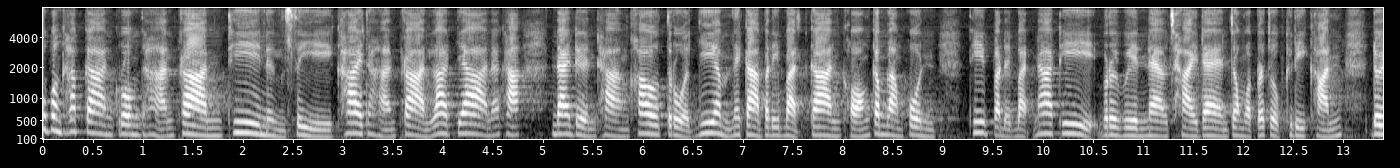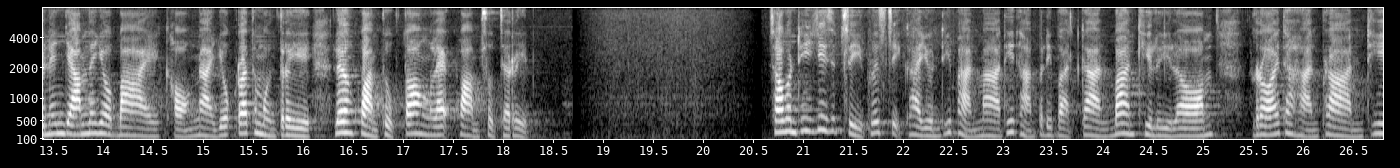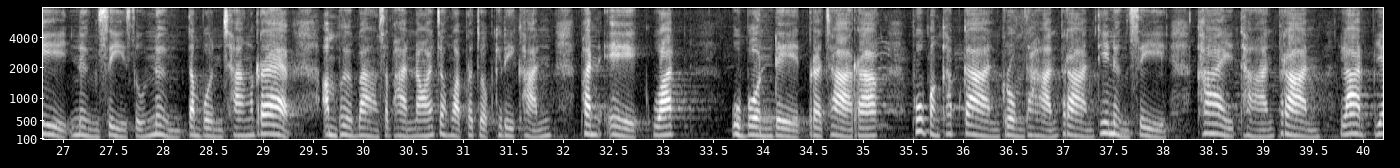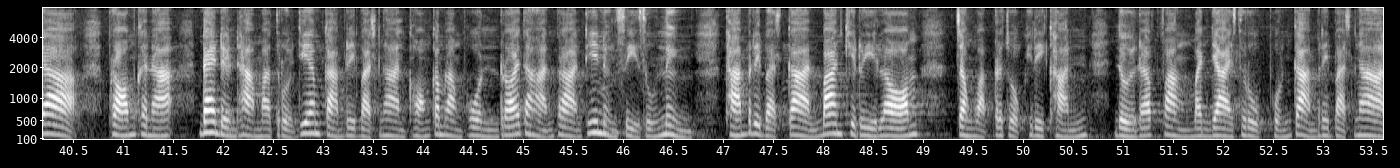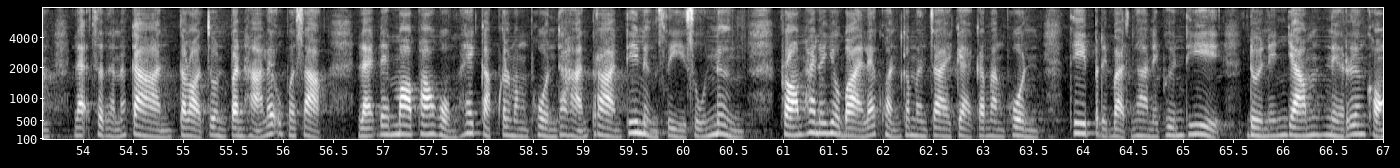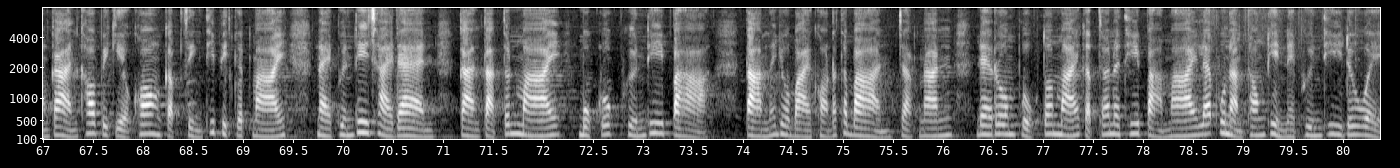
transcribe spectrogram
ผู้บังคับการกรมทหารพรานที่ 14 ค่ายทหารพรานลาดย่านะคะ ได้เดินทางเข้าตรวจเยี่ยมในการปฏิบัติการของกำลังพลที่ปฏิบัติหน้าที่บริเวณแนวชายแดนจังหวัดประจวบคีรีขันธ์โดยเน้นย้ำนโยบายของนายกรัฐมนตรี เรื่องความถูกต้องและความสุจริต เช้าวันที่ 24 พฤศจิกายนที่ผ่านมาที่ฐานปฏิบัติการบ้านคีรีล้อม ร้อยทหารพรานที่ 1401 ตำบลช้างแรบอำเภอบางสะพานน้อยจังหวัดประจวบคีรีขันธ์ พันเอกวัดอุบลเดชประชารักษ์ ผู้บังคับการกรมทหารพรานที่ 14 ค่ายทหารพราน ลาดย่า พร้อมคณะได้เดินทางมาตรวจเยี่ยมการปฏิบัติงานของกำลังพลร้อยทหารพรานที่ 1401 ฐานปฏิบัติการบ้านคิรีล้อม จังหวัดประจวบคีรีขันธ์โดยรับฟังบรรยายสรุปผลการปฏิบัติงาน และสถานการณ์ ตลอดจนปัญหาและอุปสรรค และได้มอบผ้าห่มให้กับกำลังพลทหารพรานที่ 1401 พร้อมให้นโยบายและขวัญกำลังใจแก่กำลังพลที่ปฏิบัติงานในพื้นที่โดยเน้นย้ำในเรื่องของการเข้าไปเกี่ยวข้องกับสิ่งที่ผิดกฎหมาย ในพื้นที่ชายแดน การตัดต้นไม้ บุกรุกพื้นที่ป่า ตามนโยบายของรัฐบาล จากนั้นได้ร่วมปลูกต้นไม้กับเจ้าหน้าที่ป่าไม้ และผู้นำท้องถิ่นในพื้นที่ด้วย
